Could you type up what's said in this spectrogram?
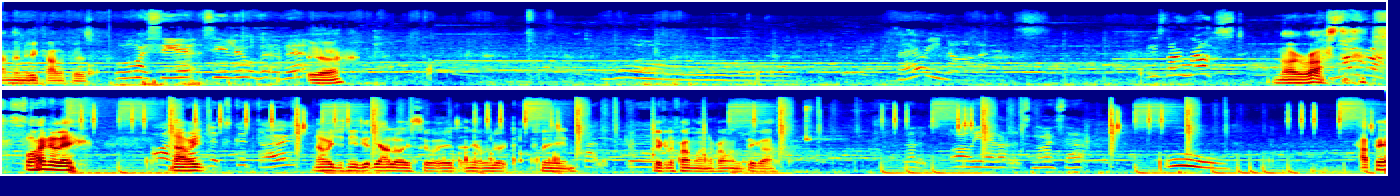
and the new calipers. Oh, I see it. I see a little bit of it. Yeah. Very nice. There's no rust. No rust. No rust. Finally. Oh, now we, looks good though. Now we just need to get the alloys sorted and it will look clean. That looks good. Look at the front one, the front one's bigger. Looks, oh yeah, that looks nice that. Ooh. Happy?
